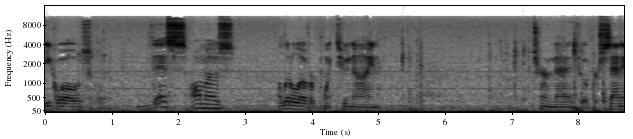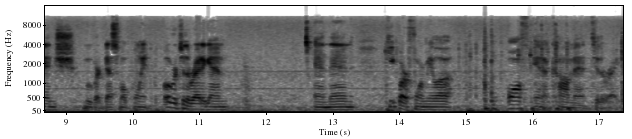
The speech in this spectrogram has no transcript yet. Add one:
equals this almost a little over 0.29 turn that into a percentage move our decimal point over to the right again and then keep our formula off in a comment to the right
